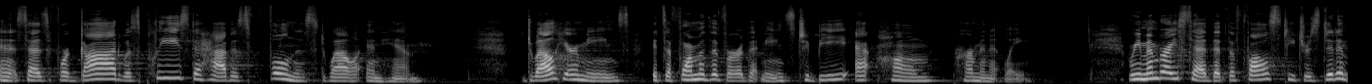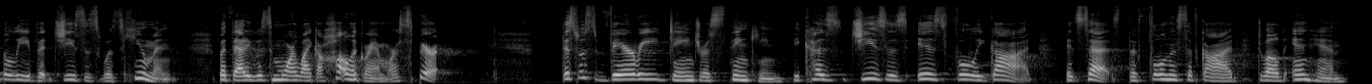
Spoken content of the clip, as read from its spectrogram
and it says, For God was pleased to have his fullness dwell in him. Dwell here means, it's a form of the verb that means to be at home permanently. Remember, I said that the false teachers didn't believe that Jesus was human, but that he was more like a hologram or a spirit. This was very dangerous thinking because Jesus is fully God. It says, the fullness of God dwelled in him,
